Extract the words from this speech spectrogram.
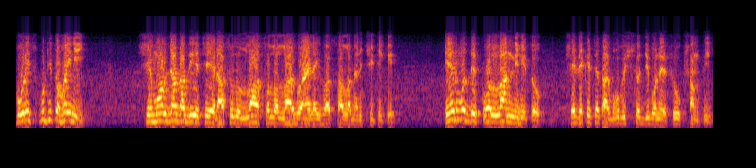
পরিস্ফুটিত হয়নি। সে মর্যাদা দিয়েছে রাসুল্লাহ সাল্লু আলাইসাল্লামের চিঠিকে। এর মধ্যে কল্যাণ নিহিত। সে দেখেছে তার ভবিষ্যৎ জীবনের সুখ শান্তি।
